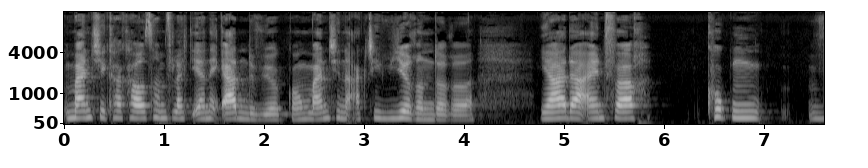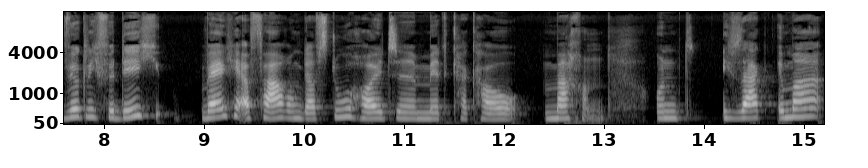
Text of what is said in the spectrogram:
manche Kakaos haben vielleicht eher eine erdende Wirkung, manche eine aktivierendere. Ja, da einfach gucken, wirklich für dich, welche Erfahrung darfst du heute mit Kakao machen? Und ich sage immer,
